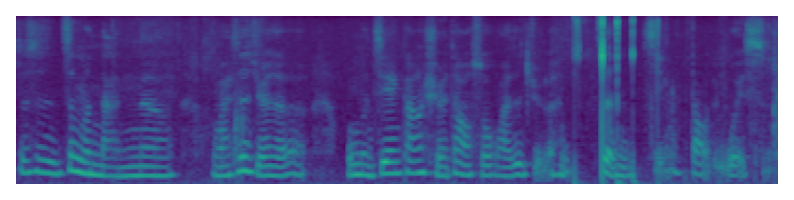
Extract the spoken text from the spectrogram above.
就是这么难呢？我还是觉得。我们今天刚学到的时候，我还是觉得很震惊，到底为什么？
